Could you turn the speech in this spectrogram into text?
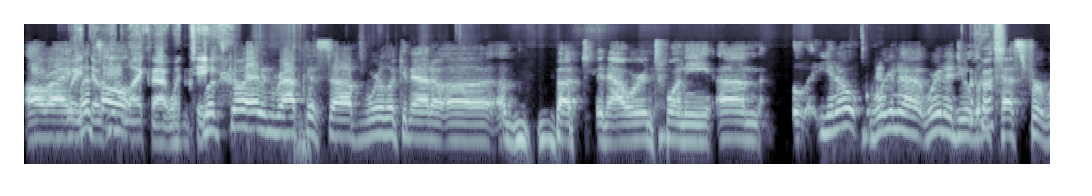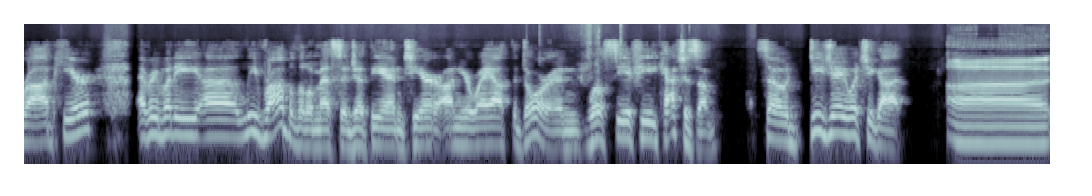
All right, Wait, let's no, all like that, wouldn't he? let's go ahead and wrap this up. We're looking at a, a, about an hour and twenty. Um, you know, we're gonna we're gonna do a Of little course. test for Rob here. Everybody, uh, leave Rob a little message at the end here on your way out the door, and we'll see if he catches them. So, DJ, what you got? Uh,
